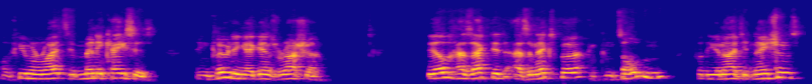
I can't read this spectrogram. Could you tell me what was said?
of Human Rights in many cases, including against Russia. Bill has acted as an expert and consultant for the United Nations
